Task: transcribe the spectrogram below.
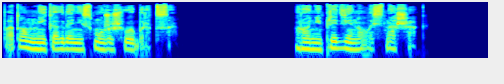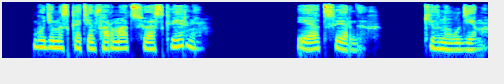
Потом никогда не сможешь выбраться». Рони придвинулась на шаг. «Будем искать информацию о скверне?» «И о цвергах», — кивнул демон.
